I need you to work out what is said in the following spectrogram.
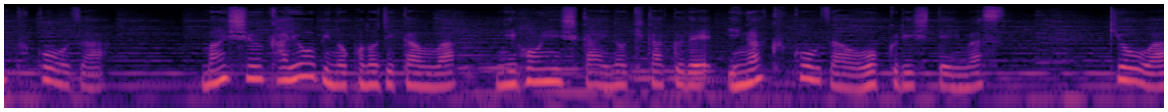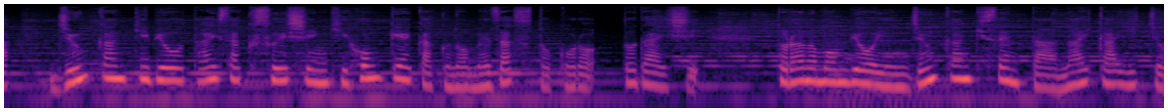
学講座。毎週火曜日のこの時間は日本医師会の企画で医学講座をお送りしています。今日は循環器病対策推進基本計画の目指すところと題し虎ノ門病院循環器センター内科医長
